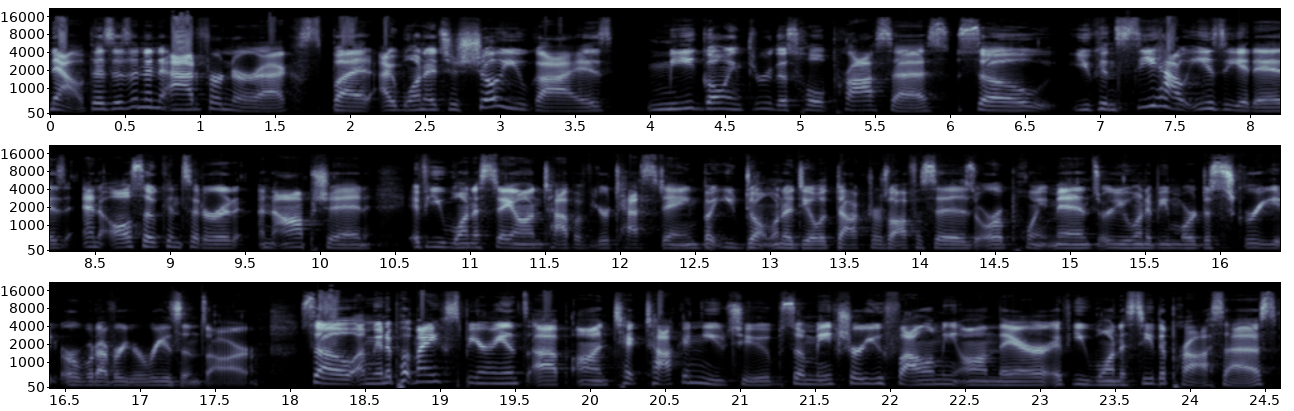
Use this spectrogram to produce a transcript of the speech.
Now, this isn't an ad for Nurx, but I wanted to show you guys me going through this whole process so you can see how easy it is and also consider it an option if you want to stay on top of your testing, but you don't want to deal with doctor's offices or appointments or you want to be more discreet or whatever your reasons are. So I'm going to put my experience up on TikTok and YouTube. So make sure you follow me on there if you want to see the process.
